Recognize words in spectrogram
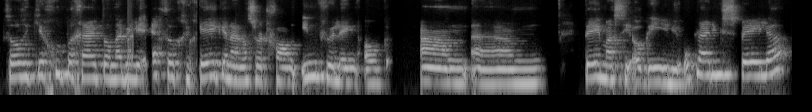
Zoals ik je goed begrijp, dan hebben jullie echt ook gekeken naar een soort van invulling ook aan um, thema's die ook in jullie opleiding spelen.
